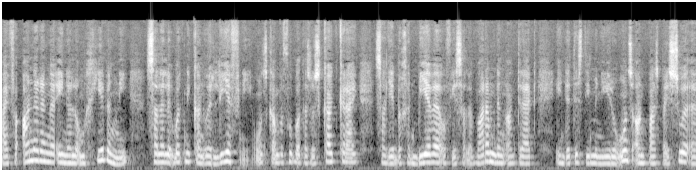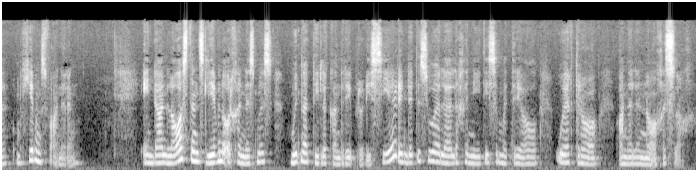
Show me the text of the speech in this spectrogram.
by veranderinge in hulle omgewing nie, sal hulle ook nie kan oorleef nie. Ons kan byvoorbeeld as ons koud kry, sal jy begin bewe of jy sal 'n warm ding aantrek en dit is die manier hoe ons aanpas by so 'n omgewingsverandering. En dan laastens lewende organismes moet natuurlik kan reproduseer en dit is hoe hulle hulle genetiese materiaal oordra aan hulle nageslag.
